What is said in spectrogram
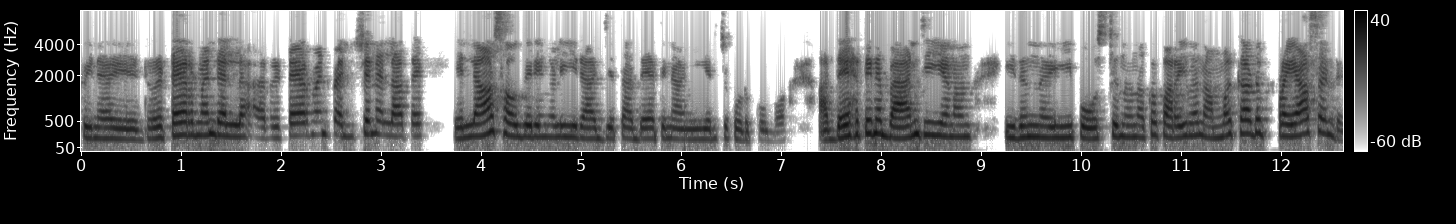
പിന്നെ റിട്ടയർമെന്റ് അല്ല റിട്ടയർമെന്റ് പെൻഷൻ അല്ലാത്ത എല്ലാ സൗകര്യങ്ങളും ഈ രാജ്യത്ത് അദ്ദേഹത്തിന് അംഗീകരിച്ചു കൊടുക്കുമ്പോൾ അദ്ദേഹത്തിനെ ബാൻ ചെയ്യണം ഇതിന്ന് ഈ പോസ്റ്റിൽ നിന്നൊക്കെ പറയുമ്പോൾ നമ്മൾക്കത് പ്രയാസമുണ്ട്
